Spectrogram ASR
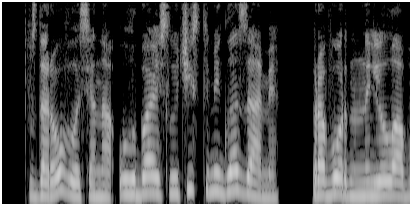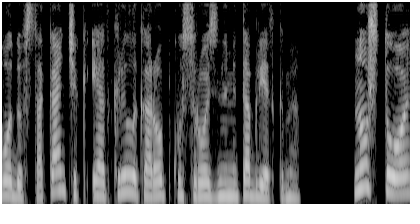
— поздоровалась она, улыбаясь лучистыми глазами, проворно налила воду в стаканчик и открыла коробку с розиными таблетками. «Ну что,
